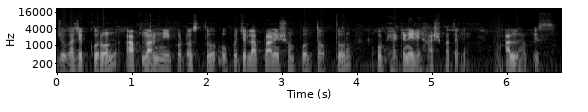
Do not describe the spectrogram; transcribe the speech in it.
যোগাযোগ করুন আপনার নিকটস্থ উপজেলা প্রাণী সম্পদ দপ্তর ও ভেটেরিনারি হাসপাতালে। আল্লাহ হাফিজ।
